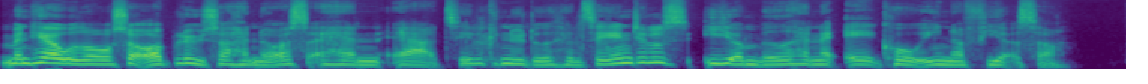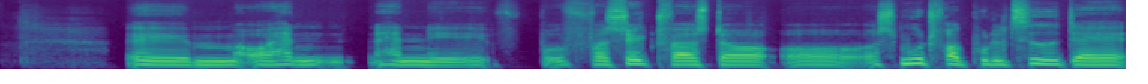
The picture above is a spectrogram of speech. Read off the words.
Men herudover så oplyser han også, at han er tilknyttet Hells Angels, i og med, at han er AK-81'er. Øhm, og han, han øh, forsøgte først at, at, at smutte fra politiet, da,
